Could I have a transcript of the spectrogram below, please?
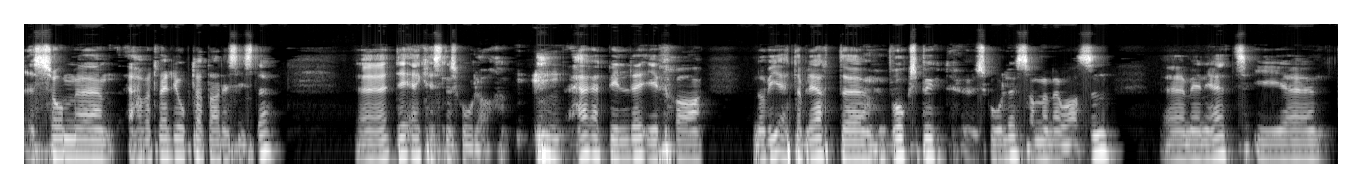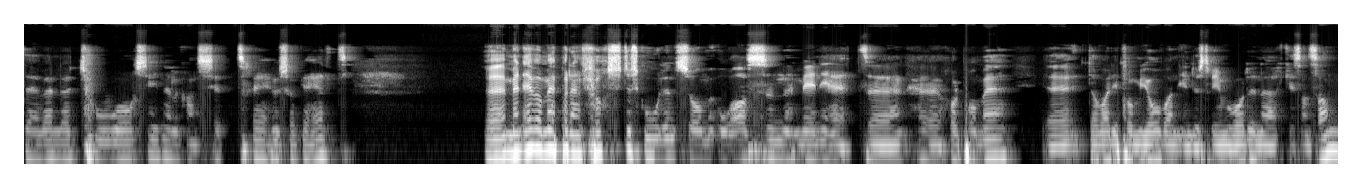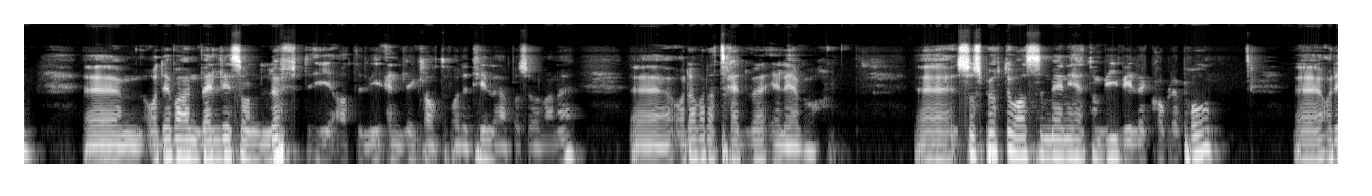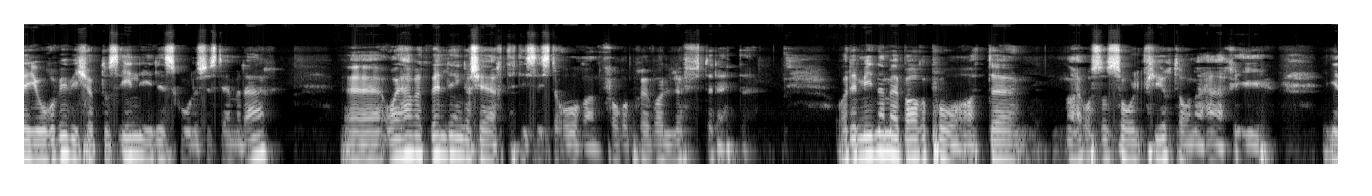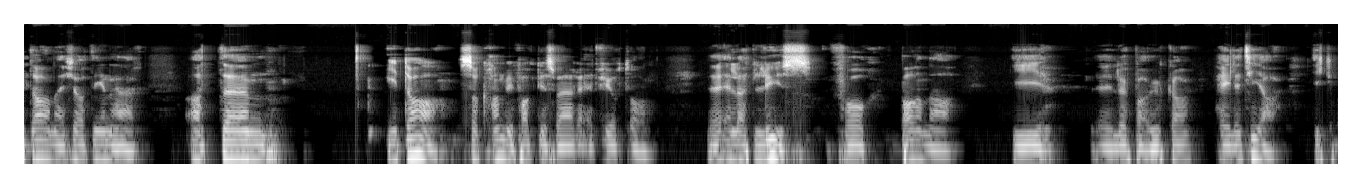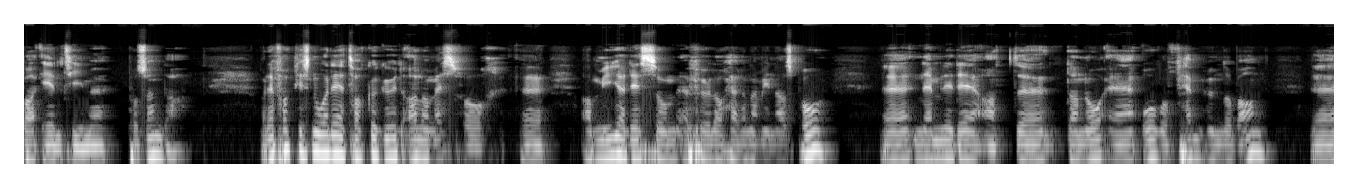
som eh, jeg har vært veldig opptatt av det siste, eh, det er kristne skoler. Her er et bilde fra når vi etablerte eh, Vågsbygd skole sammen med Oasen menighet i det er vel to år siden, eller kanskje tre, husker ikke helt. Men jeg var med på den første skolen som Oasen menighet holdt på med. Eh, Da var de på Mjåvann industriområde nær Kristiansand. Eh, Og det var en veldig sånn løft i at vi endelig klarte å få det til her på Sørlandet. Eh, Og da var det 30 elever. Så spurte oss en menighet om vi ville koble på. Og det gjorde vi. Vi kjøpte oss inn i det skolesystemet der. Og jeg har vært veldig engasjert de siste årene for å prøve å løfte dette. Og det minner meg bare på at eh, har jeg også solgt fyrtårnet her i, i dag når jeg kjørte inn her, at um, i dag så kan vi faktisk være et fyrtårn, eh, eller et lys for barna i eh, løpet av uka, hele tida, ikke bare én time på søndag. Og Det er faktisk noe av det jeg takker Gud aller mest for. Eh, av mye av det som jeg føler Herren har minnet oss på, eh, nemlig det at eh, det nå er over 500 barn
